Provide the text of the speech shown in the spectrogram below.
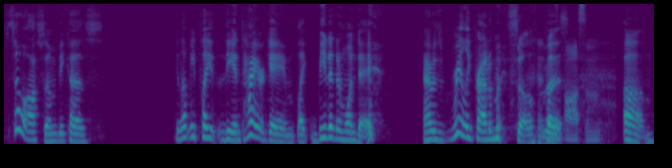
so awesome because he let me play the entire game, like beat it in one day. I was really proud of myself, but That's awesome. um,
